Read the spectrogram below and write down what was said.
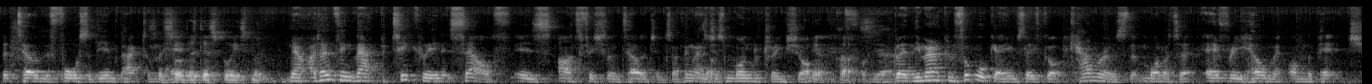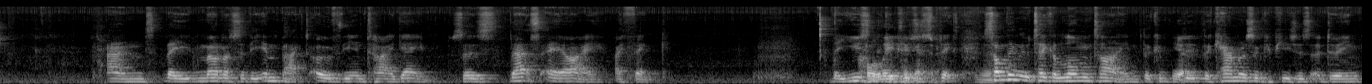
that tell the force of the impact on So, the so head. the displacement. Now, I don't think that particularly in itself is artificial intelligence. I think that's No. just monitoring shot. Yeah, that's, Yeah. But in the American football games, they've got cameras that monitor every helmet on the pitch. And they monitor the impact over the entire game. So that's AI, I think. They're using the computers it. to predict. Yeah. Something that would take a long time, the, com- Yeah. the, the cameras and computers are doing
